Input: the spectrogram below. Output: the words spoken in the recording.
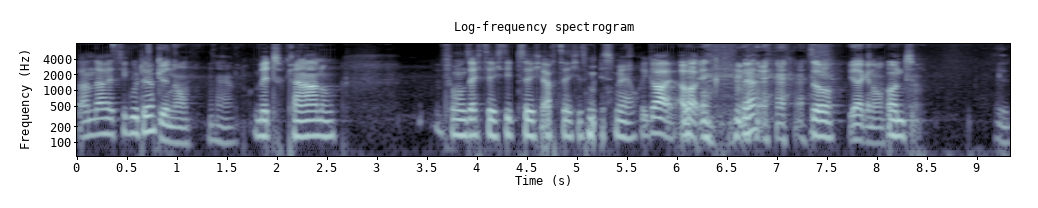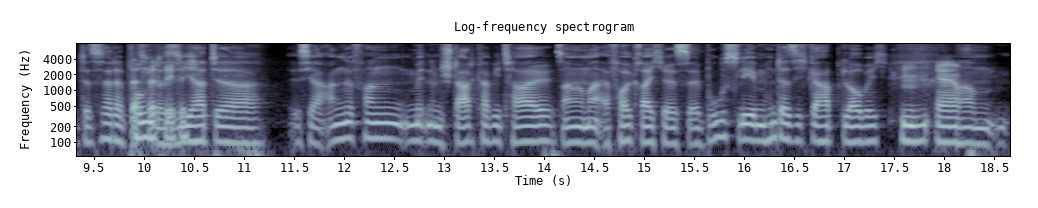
Sander heißt die gute, genau. Ja. mit, keine Ahnung, 65, 70, 80, ist, mir- ist mir auch egal, aber ne? so ja, genau. und Das ist ja der Punkt. wird Also sie hat ja, ist ja angefangen mit einem Startkapital, sagen wir mal, erfolgreiches äh, Berufsleben hinter sich gehabt, glaube ich. Mhm, ja, ja. Ähm,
